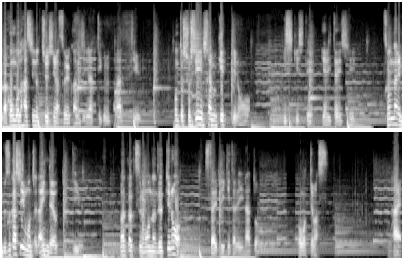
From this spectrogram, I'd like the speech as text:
まあ、今後の発信の中心はそういう感じになってくるかなっていう、本当初心者向けっていうのを意識してやりたいし、そんなに難しいもんじゃないんだよっていう、ワクワクするもんなんだよっていうのを伝えていけたらいいなと思ってます。はい。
